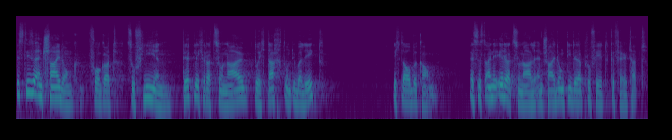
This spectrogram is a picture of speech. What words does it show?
Ist diese Entscheidung, vor Gott zu fliehen, wirklich rational durchdacht und überlegt? Ich glaube kaum. Es ist eine irrationale Entscheidung, die der Prophet gefällt hat.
